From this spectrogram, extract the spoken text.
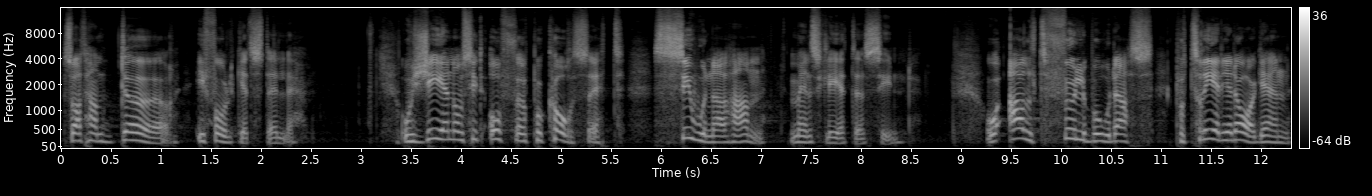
så att han dör i folkets ställe. Och genom sitt offer på korset sonar han mänsklighetens synd. Och allt fullbordas på tredje dagen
